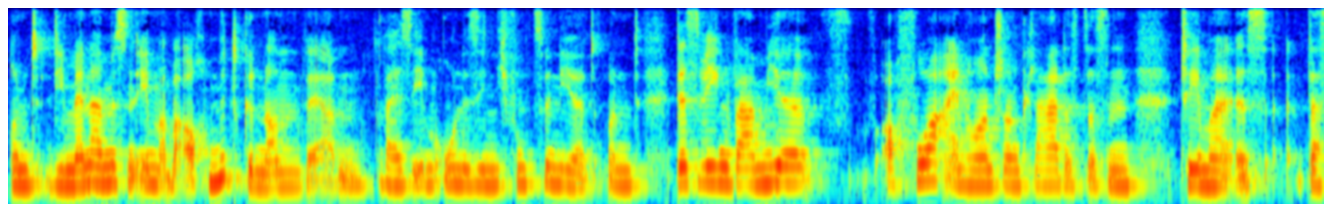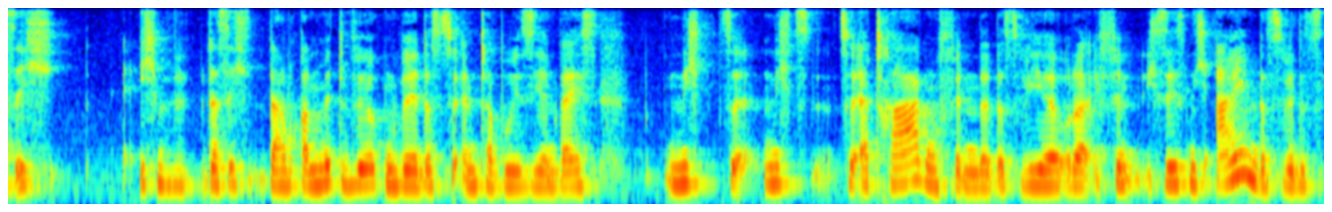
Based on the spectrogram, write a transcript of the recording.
Und die Männer müssen eben aber auch mitgenommen werden, weil es eben ohne sie nicht funktioniert. Und deswegen war mir auch vor Einhorn schon klar, dass das ein Thema ist, dass ich ich, dass ich daran mitwirken will, das zu enttabuisieren, weil ich es nicht zu, nicht zu ertragen finde, dass wir, oder ich finde, ich sehe es nicht ein, dass wir das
